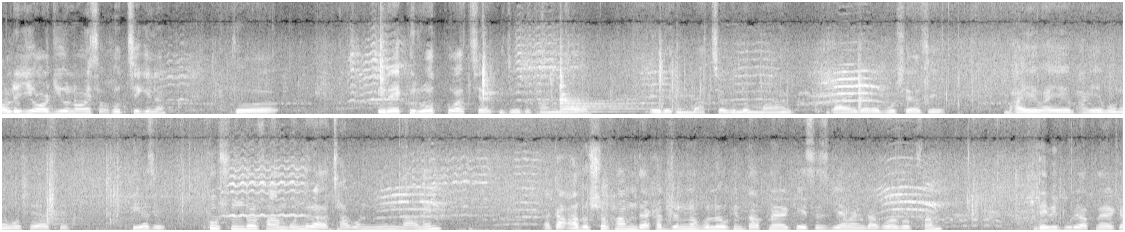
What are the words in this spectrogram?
অলরেডি অডিও নয়েস হচ্ছে কি না তো এরা একটু রোদ পোয়াচ্ছে আর কি, যেহেতু ঠান্ডা হাওয়া। এই দেখুন, বাচ্চাগুলো মার গায়ে গায়ে বসে আছে, ভাইয়ে ভাইয়ে ভাইয়ে বোনে বসে আছে, ঠিক আছে? খুব সুন্দর ফার্ম বন্ধুরা, ছাগল নিন, না নিন, একটা আদর্শ ফার্ম দেখার জন্য হলেও কিন্তু আপনাদেরকে S S D M and ডাকুয়াগোট ফার্ম দেবীপুরে আপনাদেরকে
